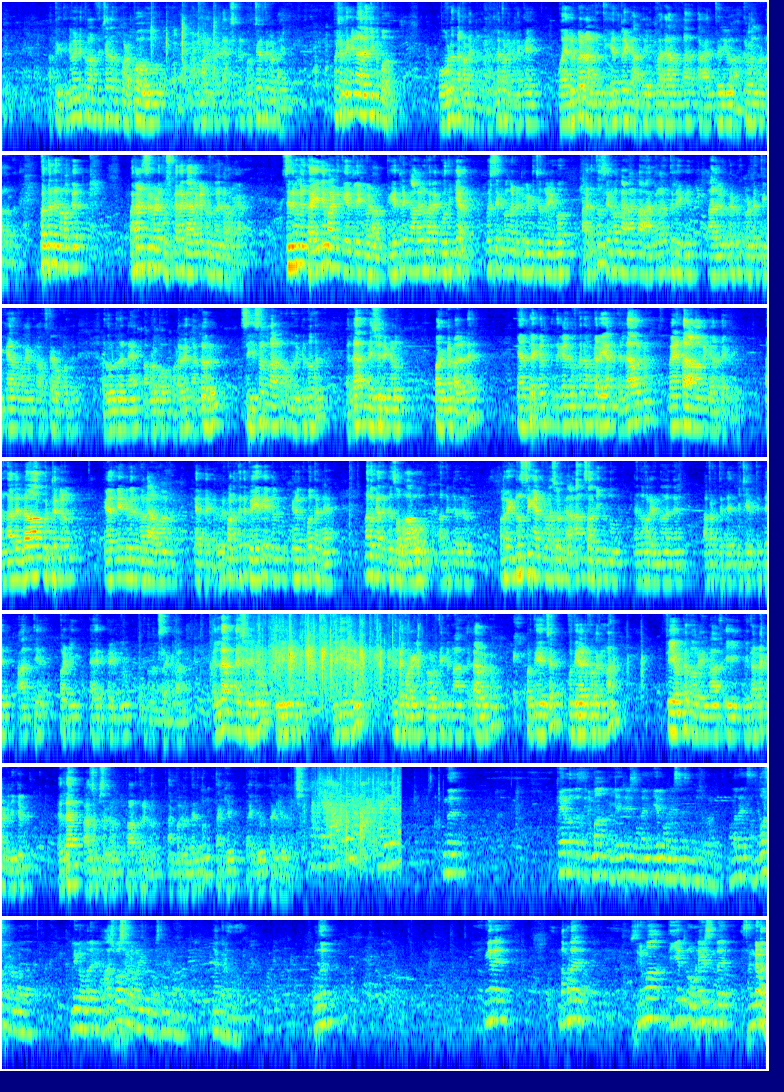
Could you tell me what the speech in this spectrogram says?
അപ്പൊ ഇതിനു വേണ്ടി പ്രാർത്ഥിച്ചാൽ അത് കുഴപ്പമാകൂ എന്ന് പറയുന്ന ടെൻഷൻ കുറച്ചു നേരത്തേക്കുണ്ടായി പക്ഷെ പിന്നീട് ആലോചിക്കുമ്പോ പുഷ്കര കാലഘട്ടം എന്ന് തന്നെ പറയാം. സിനിമകൾ ധൈര്യമായിട്ട് തിയേറ്ററിലേക്ക് വിടാം. തിയേറ്ററിലേക്ക് ആളുകൾ വരെ കൊതിക്കാം. ഒരു സിനിമ കണ്ടിട്ട് വീട്ടിൽ ചെന്ന് കഴിയുമ്പോൾ അടുത്ത സിനിമ കാണാനുള്ള ആഗ്രഹത്തിലേക്ക് ആളുകൾക്ക് കൊണ്ടെത്തിക്കുക എന്ന് പറയുന്ന ഒരു അവസ്ഥയുള്ളത് അതുകൊണ്ട് തന്നെ നമ്മളിപ്പോൾ വളരെ നല്ലൊരു സീസണിലാണ് വന്ന് നിൽക്കുന്നത്. എല്ലാ ഐശ്വര്യങ്ങളും പതിക്കൊണ്ടാകട്ടെ കെയർടേക്കർ എന്ന് കേൾക്കുമ്പോൾ തന്നെ നമുക്കറിയാം എല്ലാവർക്കും വേണ്ട ആളാണ് കെയർടേക്കർ എന്നാൽ എല്ലാ കുറ്റങ്ങളും കേൾക്കേണ്ടി വരുന്ന ഒരാളുമാണ് കെയർടേക്കർ ഒരു പടത്തിന്റെ പേര് കേൾക്കും- കേൾക്കുമ്പോൾ തന്നെ നമുക്കതിന്റെ സ്വഭാവവും അതിന്റെ ഒരു വളരെ ഇൻട്രസ്റ്റിംഗ് ആയിട്ടുള്ള വശവും കാണാൻ സാധിക്കുന്നു എന്ന് പറയുന്നത് തന്നെ ആ പടത്തിന്റെ വിജയത്തിന്റെ ആദ്യ പടി കയറി കഴിഞ്ഞു എന്ന് മനസ്സിലാക്കലാണ്. എല്ലാ ഐശ്വര്യങ്ങളും ഇതിന്റെ പുറകിൽ പ്രവർത്തിക്കുന്ന എല്ലാവർക്കും പ്രത്യേകിച്ച് പുതിയതായിട്ട് തുടങ്ങുന്ന ഫിയോക്ക് എന്ന് പറയുന്ന ഈ വിതരണ കമ്പനിക്കും എല്ലാ ആശംസകളും പ്രാർത്ഥനകളും നന്മകളും തരുന്നു thank you thank you thank you very much ഇന്ന് കേരളത്തിലെ സിനിമ തിയേറ്റേഴ്സിനെ തിയേറ്റർ ഓണേഴ്സിനെ സംബന്ധിച്ചിടത്തോളം വളരെ സന്തോഷകരമായ അല്ലെങ്കിൽ വളരെ ആശ്വാസകരമായ ഒരു ദിവസമായിട്ടാണ് ഞാൻ കരുതുന്നത്. ഒന്ന് ഇങ്ങനെ നമ്മുടെ സിനിമ തിയേറ്റർ ഓണേഴ്സിന്റെ സംഘടന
